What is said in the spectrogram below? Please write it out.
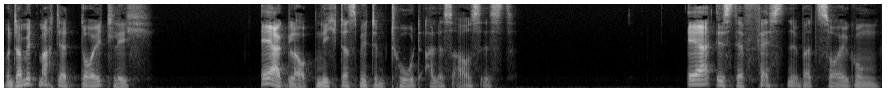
Und damit macht er deutlich, er glaubt nicht, dass mit dem Tod alles aus ist. Er ist der festen Überzeugung,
